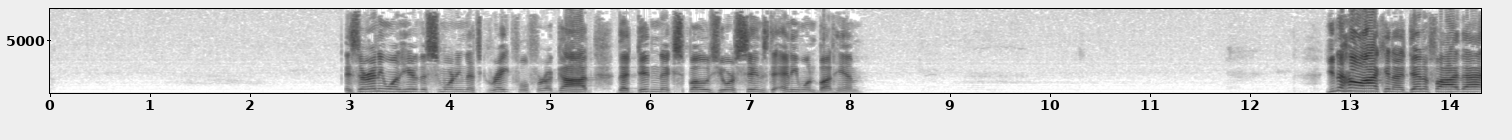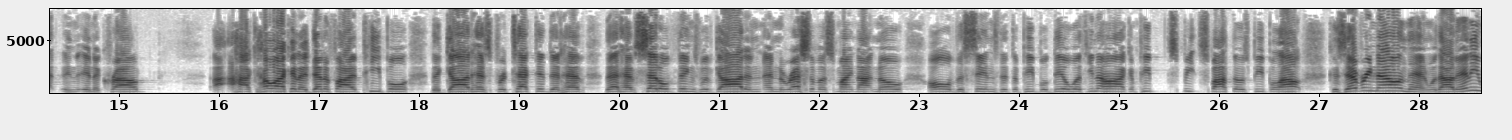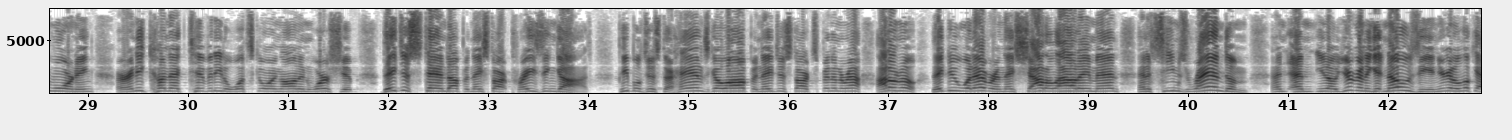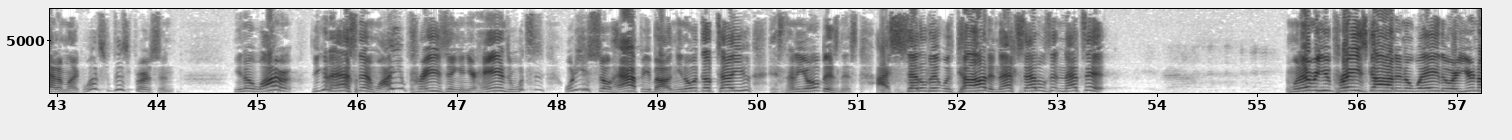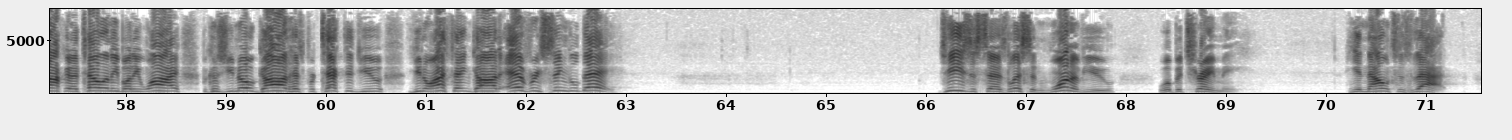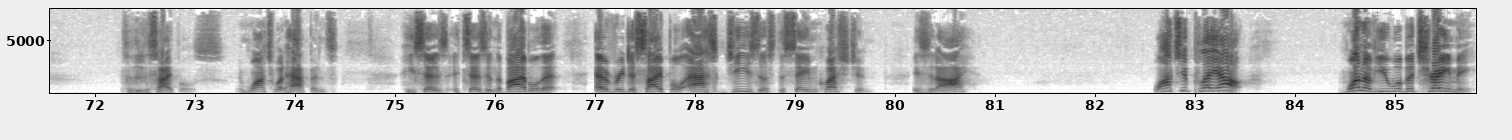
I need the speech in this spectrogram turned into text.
Is there anyone here this morning that's grateful for a God that didn't expose your sins to anyone but Him? You know how I can identify that in, in a crowd? How I can identify people that God has protected that have that have settled things with God, and, and the rest of us might not know all of the sins that the people deal with. You know how I can pe- spot those people out? Because every now and then, without any warning or any connectivity to what's going on in worship, they just stand up and they start praising God. People just their hands go up and they just start spinning around. I don't know. They do whatever and they shout aloud, "Amen!" And it seems random, and and you know you're going to get nosy and you're going to look at them like, "What's with this person?" You know, why are you going to ask them, why are you praising in your hands? What's, what are you so happy about? And you know what they'll tell you? It's none of your business. I settled it with God, and that settles it, and that's it. And whenever you praise God in a way where you're not going to tell anybody why, because you know God has protected you, you know, I thank God every single day. Jesus says, listen, one of you will betray me. He announces that to the disciples. And watch what happens he says, it says in the Bible that every disciple asked Jesus the same question Is it I? Watch it play out. One of you will betray me.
